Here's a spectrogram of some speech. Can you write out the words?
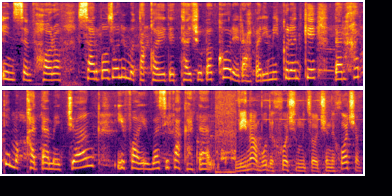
این سنف ها را سربازان متقاعد تجربه کار رهبری می کنند که در خط مقدم جنگ ایفای وظیفه کردند. وینا بوده چه نخوچیم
